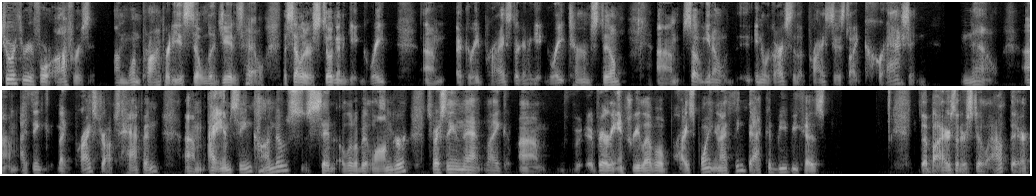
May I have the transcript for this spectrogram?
Two or three or four offers on one property is still legit as hell. The seller is still going to get great, um, a great price. They're going to get great terms still. Um, so, you know, in regards to the prices like crashing, no. Um, I think like price drops happen. Um, I am seeing condos sit a little bit longer, especially in that like um, very entry level price point. And I think that could be because the buyers that are still out there,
